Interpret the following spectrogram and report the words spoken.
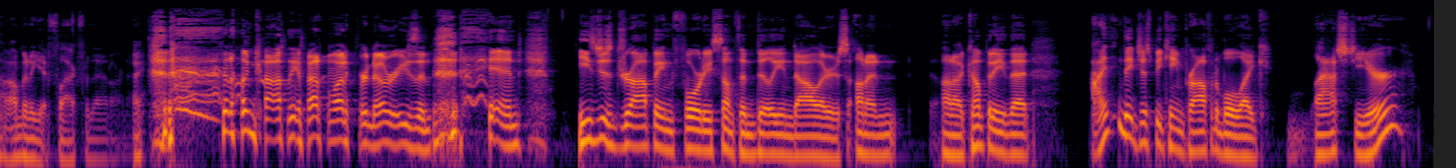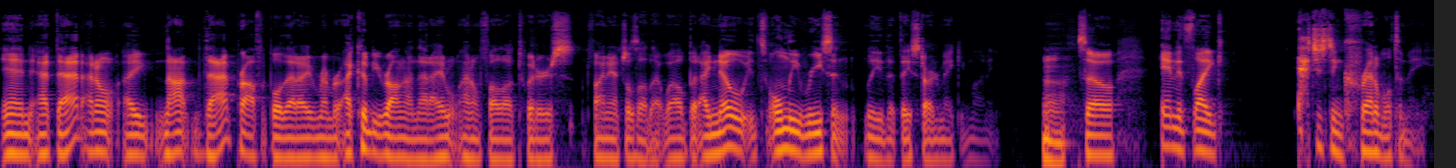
Oh, I'm gonna get flack for that, aren't I? an ungodly amount of money for no reason, and he's just dropping forty something billion dollars on a on a company that I think they just became profitable like last year. And at that, I don't, I not that profitable that I remember. I could be wrong on that. I don't, I don't follow Twitter's financials all that well, but I know it's only recently that they started making money. Hmm. So, and it's like, it's just incredible to me,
